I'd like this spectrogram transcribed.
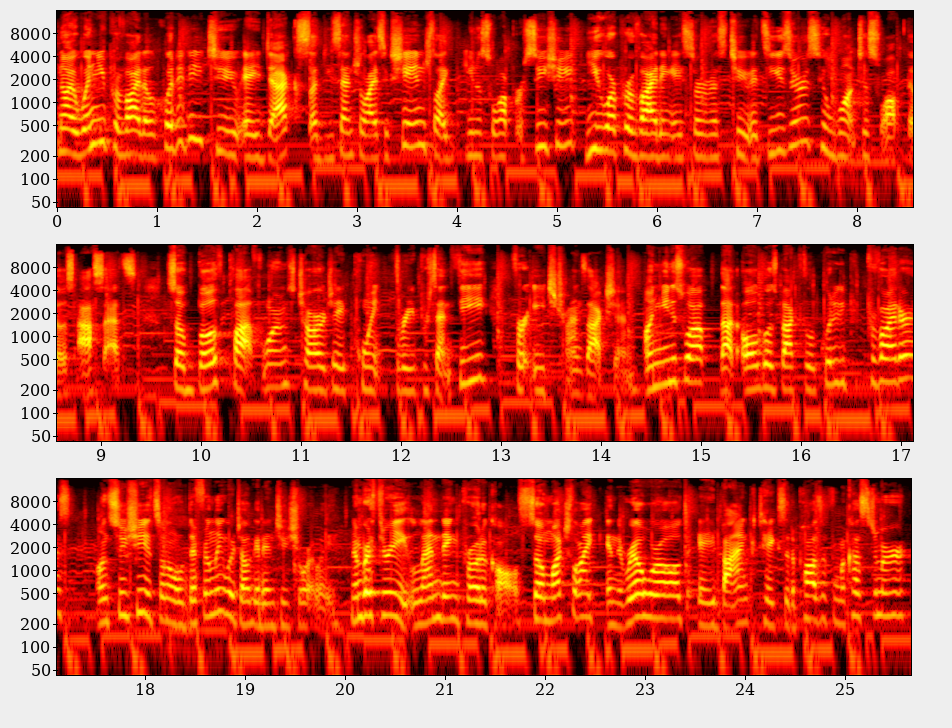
Now, when you provide a liquidity to a DEX, a decentralized exchange like Uniswap or Sushi, you are providing a service to its users who want to swap those assets. So both platforms charge a 0.3% fee for each transaction. On Uniswap, that all goes back to liquidity providers, on Sushi, it's done a little differently, which I'll get into shortly. Number three, lending protocols. So much like in the real world, a bank takes a deposit from a customer,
